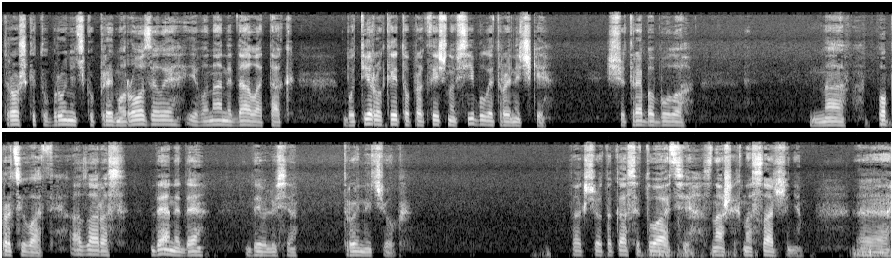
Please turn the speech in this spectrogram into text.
трошки ту брунючку приморозили і вона не дала так. Бо ті роки то практично всі були тройнички, що треба було на, попрацювати. А зараз де-не-де дивлюся тройничок. Так що така ситуація з наших насадженням. Е,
